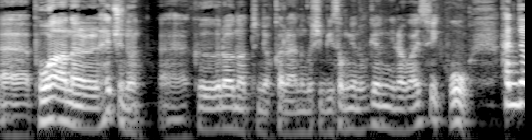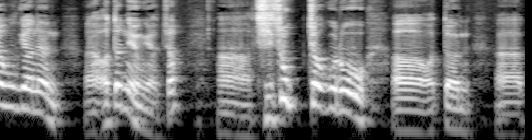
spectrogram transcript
에, 보완을 해주는 에, 그런 어떤 역할을 하는 것이 미성년 후견이라고 할 수 있고 한정 후견은 어, 어떤 내용이었죠? 어, 지속적으로 어, 어떤 어,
